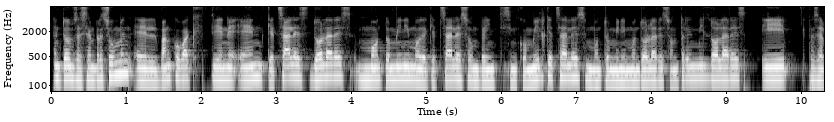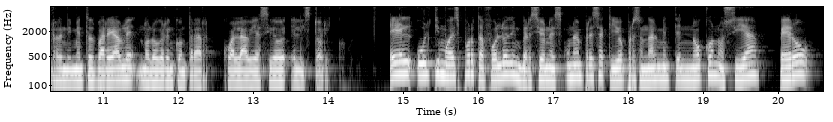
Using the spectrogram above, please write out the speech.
Entonces, en resumen, el Banco BAC tiene en quetzales, dólares, monto mínimo de quetzales son 25 mil quetzales, monto mínimo en dólares son 3 mil dólares y pues el rendimiento es variable, no logro encontrar cuál había sido el histórico. El último es Portafolio de Inversiones, una empresa que yo personalmente no conocía, pero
